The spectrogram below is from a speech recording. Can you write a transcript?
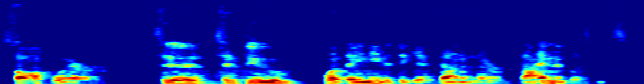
software to, to do what they needed to get done in their diamond business.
